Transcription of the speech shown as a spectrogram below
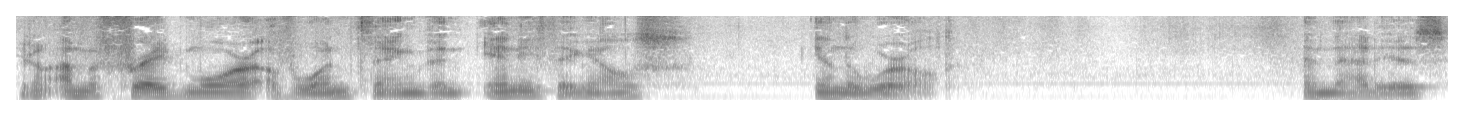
You know, I'm afraid more of one thing than anything else in the world. And that is,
